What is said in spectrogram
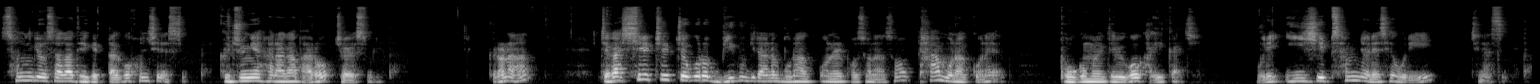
선교사가 되겠다고 헌신했습니다. 그 중에 하나가 바로 저였습니다. 그러나 제가 실질적으로 미국이라는 문화권을 벗어나서 타 문화권에 복음을 들고 가기까지 무려 23년의 세월이 지났습니다.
